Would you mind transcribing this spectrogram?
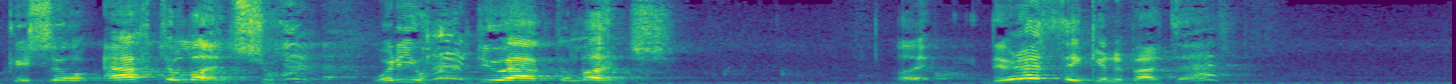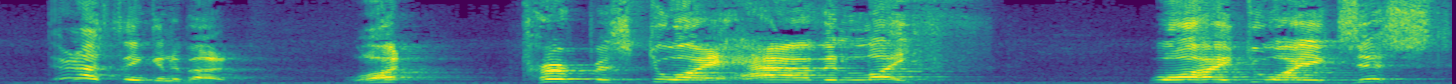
Okay, so after lunch, what do you want to do after lunch? Uh, they're not thinking about that. They're not thinking about what purpose do I have in life? Why do I exist?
